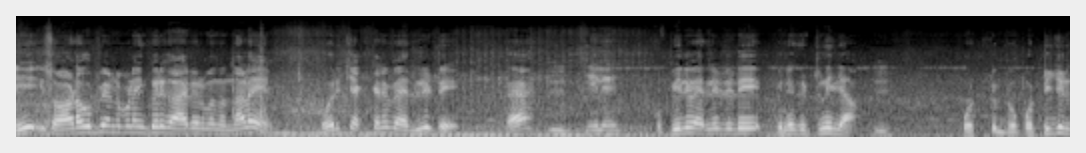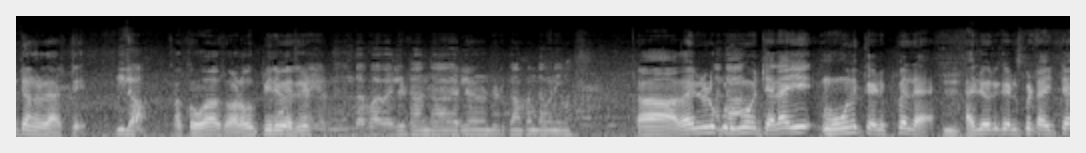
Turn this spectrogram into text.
ഈ സോഡ കുപ്പി കണ്ടപ്പോൾ എനിക്കൊരു കാര്യം ഓർമ്മ നാളെ ഒരു ചെക്കന് വിരലിട്ട് ഏ? കുപ്പിയിൽ വിരലിട്ടിട്ട് പിന്നെ കിട്ടണില്ല. പൊട്ടി പൊട്ടിച്ചെടുത്ത് ഞങ്ങൾ ലാസ്റ്റ് കക്കോവാ സോഡ കുപ്പിയിൽ വിരലിട്ട്. ആ അതിനുള്ള കുടുങ്ങും. ചില ഈ മൂന്ന് കെണിപ്പല്ലേ. അതിലൊരു കെണിപ്പ് ടൈറ്റ്.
